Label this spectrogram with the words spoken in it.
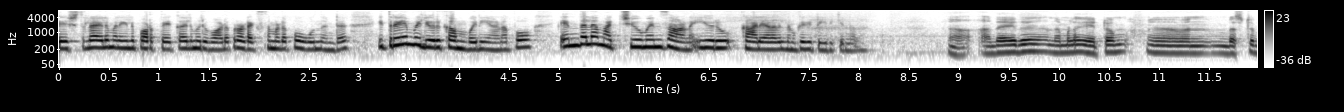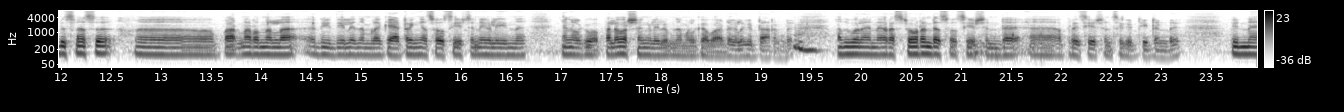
ദേശത്തിലായാലും അല്ലെങ്കിൽ പുറത്തേക്കായാലും ഒരുപാട് പ്രൊഡക്ട്സ് നമ്മുടെ പോകുന്നുണ്ട്. ഇത്രയും വലിയൊരു കമ്പനിയാണ് അപ്പോൾ എന്തെല്ലാം അച്ചീവ്മെന്റ്സ് ആണ് ഈ ഒരു കാലയളവിൽ നമുക്ക് കിട്ടിയിരിക്കുന്നത്? അതായത് നമ്മൾ ഏറ്റവും ബെസ്റ്റ് ബിസിനസ് പാർട്ണർ എന്നുള്ള രീതിയിൽ നമ്മൾ കാറ്ററിംഗ് അസോസിയേഷനുകളിൽ നിന്ന് ഞങ്ങൾക്ക് പല വർഷങ്ങളിലും നമ്മൾക്ക് അവാർഡുകൾ കിട്ടാറുണ്ട്. അതുപോലെ തന്നെ റെസ്റ്റോറന്റ് അസോസിയേഷന്റെ അപ്രീസിയേഷൻസ് കിട്ടിയിട്ടുണ്ട്. പിന്നെ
